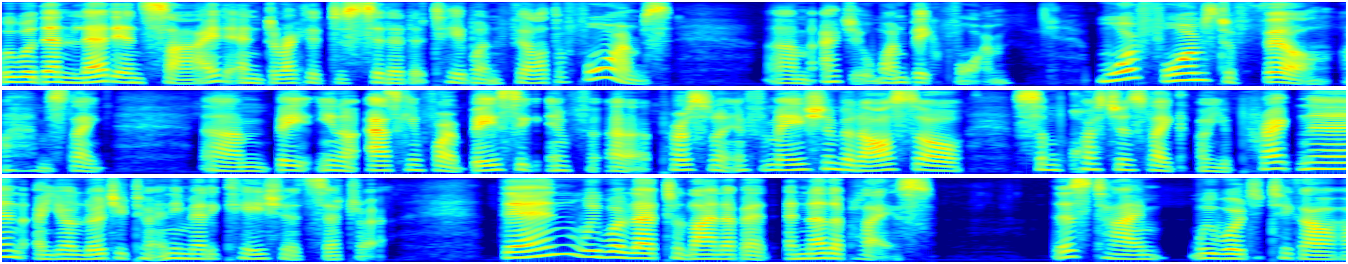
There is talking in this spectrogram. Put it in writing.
We were then led inside and directed to sit at a table and fill out the forms. Um, actually, one big form. More forms to fill. I was like, um, ba- you know, asking for basic inf- uh, personal information, but also some questions like, are you pregnant? Are you allergic to any medication, etc. Then we were led to line up at another place. This time, we were to take, our,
